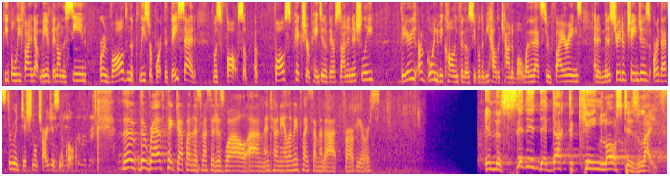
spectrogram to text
people we find out may have been on the scene or involved in the police report that they said was false, a, a false picture painted of their son initially they are going to be calling for those people to be held accountable, whether that's through firings and administrative changes or that's through additional charges, Nicolle. The, the Rev picked up on this message as well, um, Antonia. Let me play some of that for our viewers. In the city that Dr. King lost his life,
